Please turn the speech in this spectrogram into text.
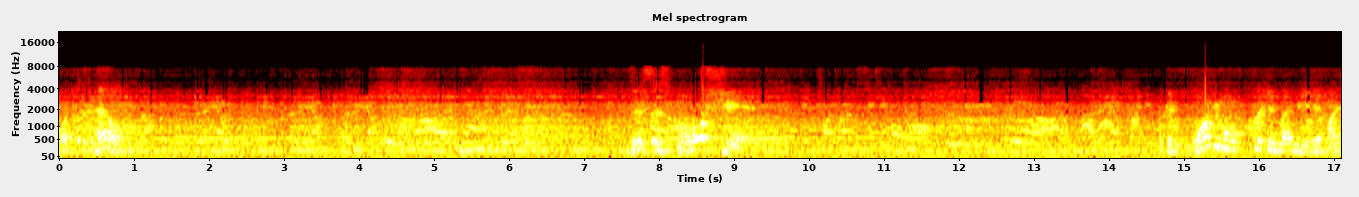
What the hell? This is bullshit. Okay, one, you won't freaking let me hit my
